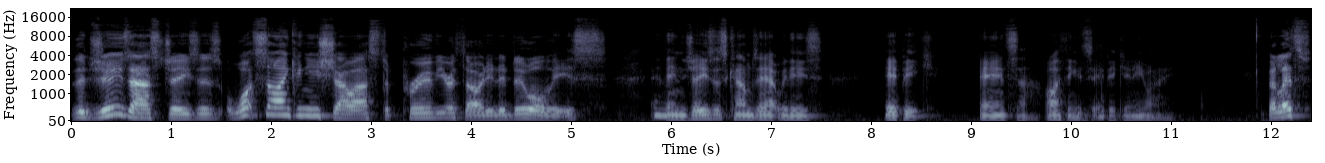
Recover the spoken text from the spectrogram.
the Jews ask Jesus, What sign can you show us to prove your authority to do all this? And then Jesus comes out with his epic answer. I think it's epic anyway. But let's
